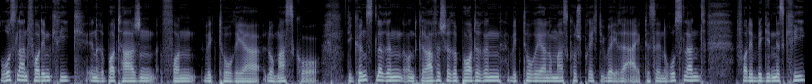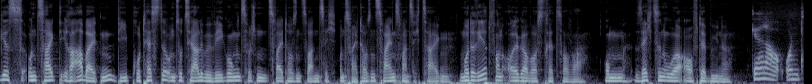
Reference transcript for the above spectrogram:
Russland vor dem Krieg in Reportagen von Victoria Lomasco. Die Künstlerin und grafische Reporterin Victoria Lomasco spricht über ihre Ereignisse in Russland vor dem Beginn des Krieges und zeigt ihre Arbeiten, die Proteste und soziale Bewegungen zwischen 2020 und 2022 zeigen. Moderiert von Olga Vostretsova um 16 Uhr auf der Bühne. Genau, und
